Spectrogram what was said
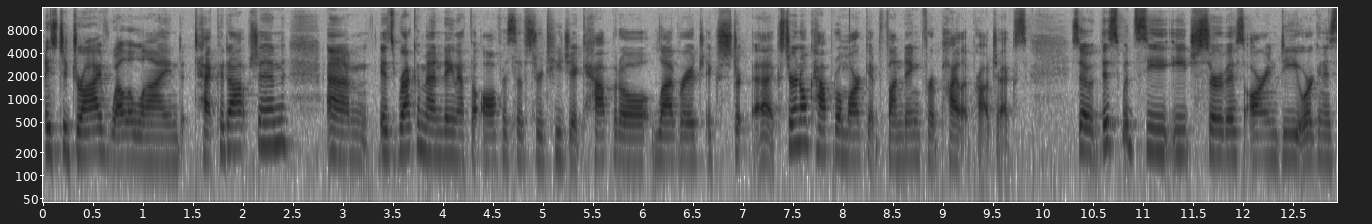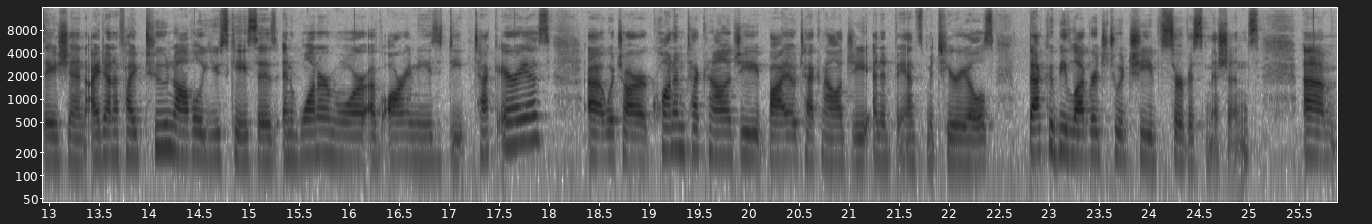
is to drive well-aligned tech adoption, um, is recommending that the Office of Strategic Capital leverage exter uh, external capital market funding for pilot projects. So this would see each service R&D organization identify two novel use cases in one or more of R&E's deep tech areas, uh, which are quantum technology, biotechnology, and advanced materials that could be leveraged to achieve service missions. Um,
